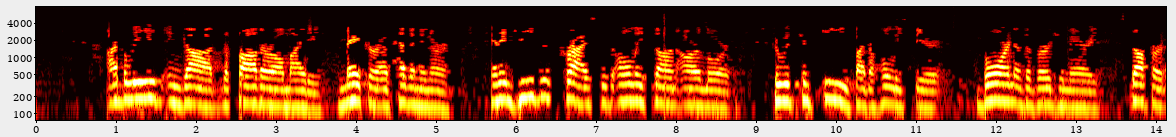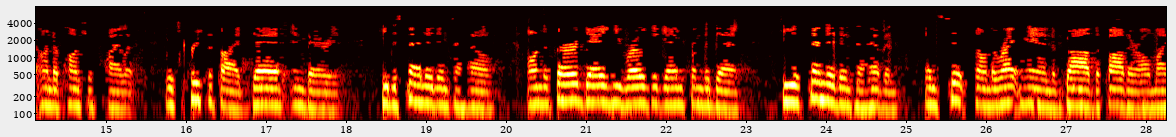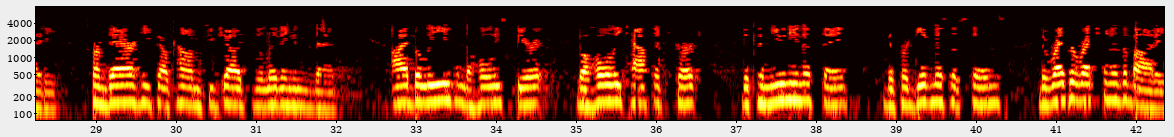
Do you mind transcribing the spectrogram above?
I believe in God, the Father Almighty, maker of heaven and earth, and in Jesus Christ, his only Son, our Lord, who was conceived by the Holy Spirit, born of the Virgin Mary, suffered under Pontius Pilate, was crucified, dead, and buried. He descended into hell. On the third day he rose again from the dead. He ascended into heaven and sits on the right hand of God the Father Almighty. From there he shall come to judge the living and the dead. I believe in the Holy Spirit, the holy Catholic Church, the communion of saints, the forgiveness of sins, the resurrection of the body,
